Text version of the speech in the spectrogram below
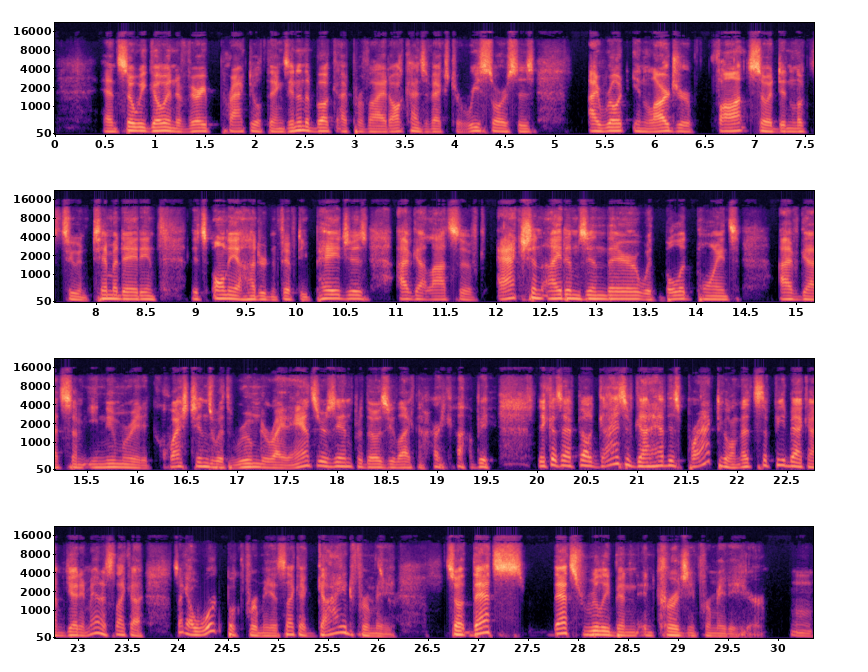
And so we go into very practical things. And in the book, I provide all kinds of extra resources I wrote in larger font so it didn't look too intimidating. It's only 150 pages. I've got lots of action items in there with bullet points. I've got some enumerated questions with room to write answers in for those who like the hard copy, because I felt guys have got to have this practical, and that's the feedback I'm getting. Man, it's like a it's like a workbook for me. It's like a guide for me. So that's that's really been encouraging for me to hear. Hmm.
